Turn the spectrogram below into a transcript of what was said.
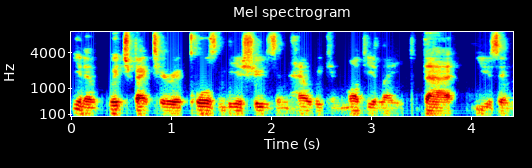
you know which bacteria are causing the issues and how we can modulate that using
